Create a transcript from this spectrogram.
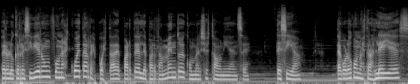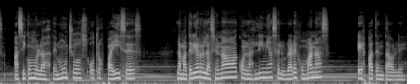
pero lo que recibieron fue una escueta respuesta de parte del Departamento de Comercio estadounidense. Decía, de acuerdo con nuestras leyes, así como las de muchos otros países, la materia relacionada con las líneas celulares humanas es patentable.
